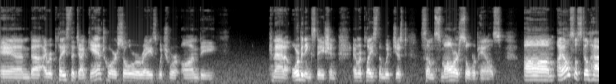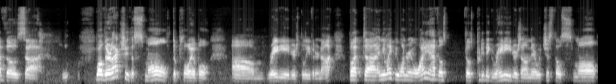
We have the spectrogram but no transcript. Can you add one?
and uh, I replaced the Gigantor solar arrays, which were on the Kanata orbiting station, and replaced them with just some smaller solar panels. Um, I also still have those. Uh, well, they're actually the small deployable um, radiators, believe it or not. But uh, and you might be wondering, why do you have those those pretty big radiators on there with just those small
